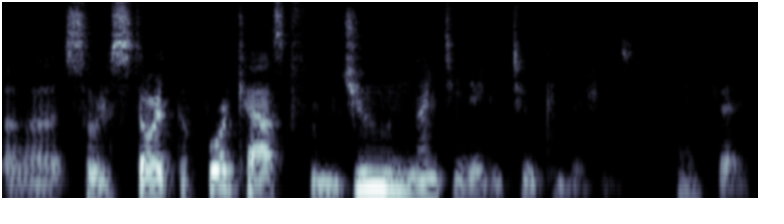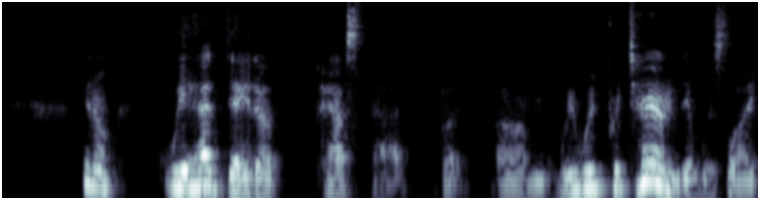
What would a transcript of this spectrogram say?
Uh, so to start the forecast from June 1982 conditions. Hmm. Okay, you know, we had data past that, but um, we would pretend it was like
